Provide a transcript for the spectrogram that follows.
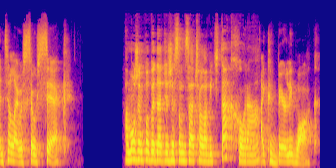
Until I was so sick. A môžem povedať, že som začala byť tak chorá. I could barely walk.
